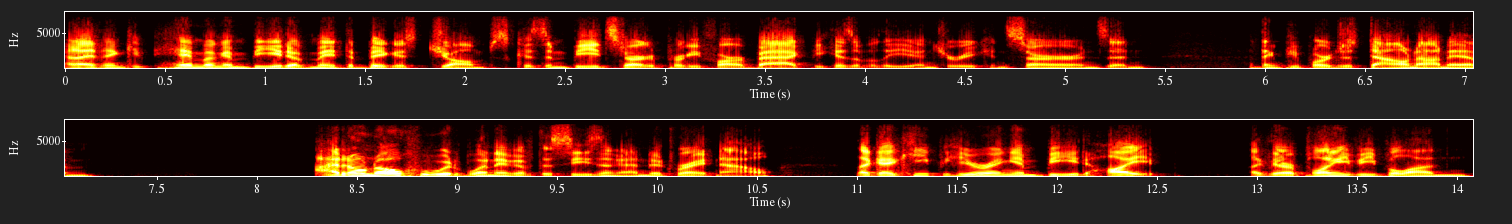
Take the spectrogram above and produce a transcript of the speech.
And I think him and Embiid have made the biggest jumps cuz Embiid started pretty far back because of the injury concerns and I think people are just down on him. I don't know who would win it if the season ended right now. Like I keep hearing Embiid hype. Like there are plenty of people on,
